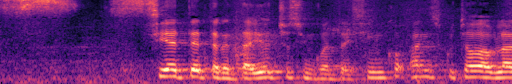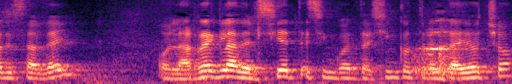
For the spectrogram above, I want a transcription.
738-55? ¿Han escuchado hablar esa ley? ¿O la regla del 755-38?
